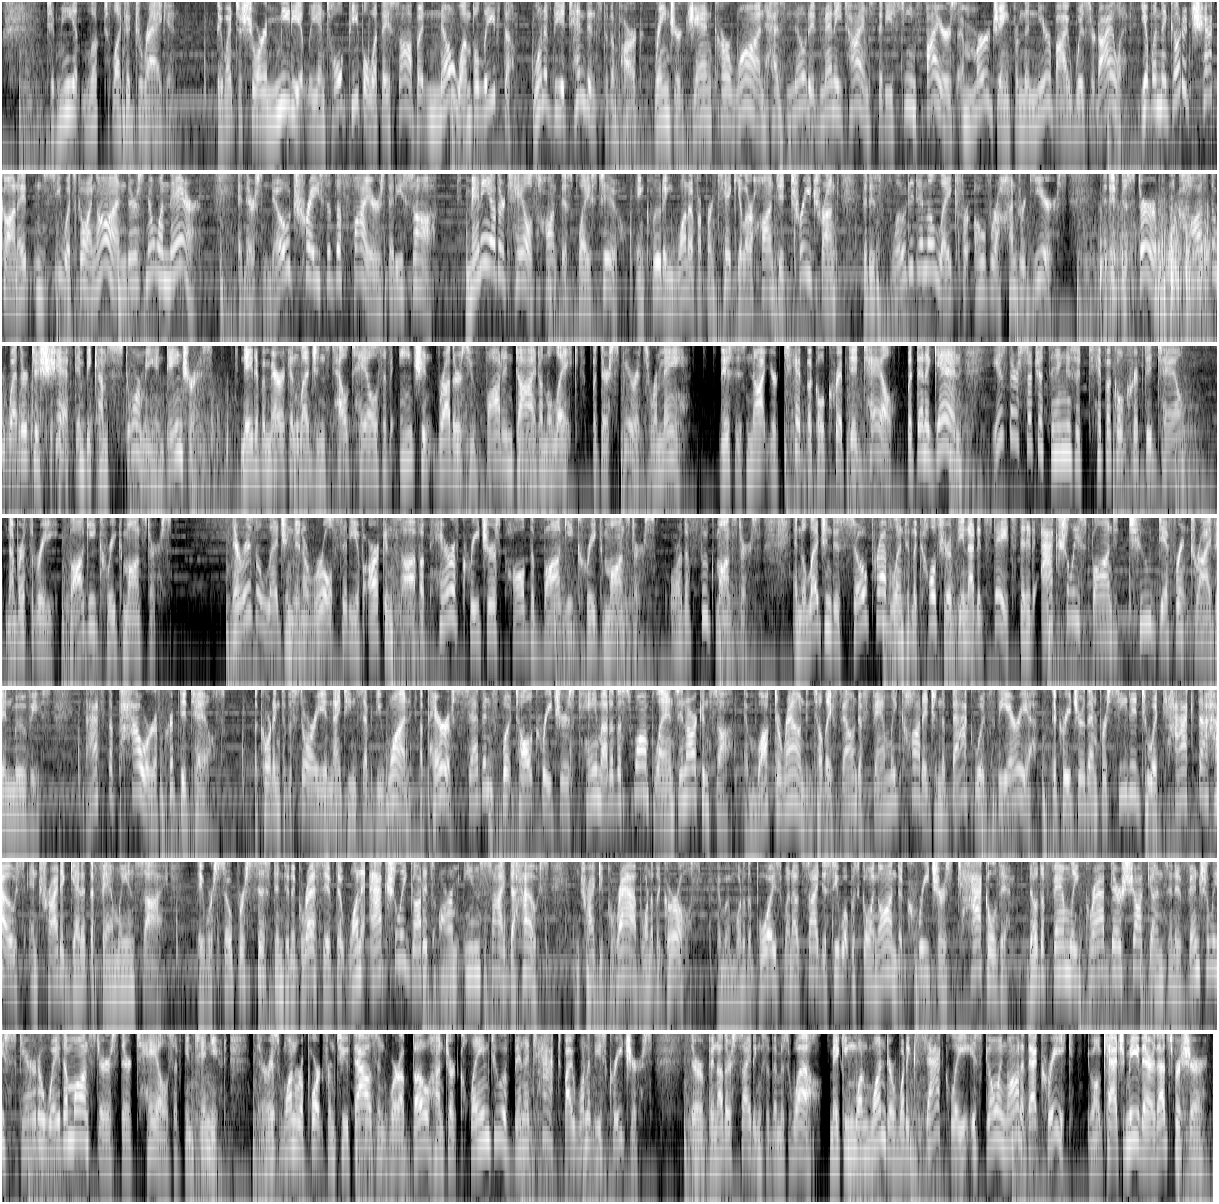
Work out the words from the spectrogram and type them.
To me, it looked like a dragon. They went to shore immediately and told people what they saw, but no one believed them. One of the attendants to the park, Ranger Jan Kerwan, has noted many times that he's seen fires emerging from the nearby Wizard Island. Yet when they go to check on it and see what's going on, there's no one there. And there's no trace of the fires that he saw. Many other tales haunt this place too, including one of a particular haunted tree trunk that has floated in the lake for over a hundred years, that if disturbed will cause the weather to shift and become stormy and dangerous. Native American legends tell tales of ancient brothers who fought and died on the lake, but their spirits remain. This is not your typical cryptid tale, but then again, is there such a thing as a typical cryptid tale? Number 3. Boggy Creek Monsters there is a legend in a rural city of Arkansas of a pair of creatures called the Boggy Creek Monsters, or the Fouke Monsters, and the legend is so prevalent in the culture of the United States that it actually spawned two different drive in movies. That's the power of cryptid tales. According to the story in 1971, a pair of seven foot tall creatures came out of the swamplands in Arkansas and walked around until they found a family cottage in the backwoods of the area. The creature then proceeded to attack the house and try to get at the family inside. They were so persistent and aggressive that one actually got its arm inside the house and tried to grab one of the girls. And when one of the boys went outside to see what was going on, the creatures tackled him. Though the family grabbed their shotguns and eventually scared away the monsters, their tales have continued. There is one report from 2000 where a bow hunter claimed to have been attacked by one of these creatures. There have been other sightings of them as well, making one wonder what exactly is going on at that creek. You won't catch me there, that's for sure.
